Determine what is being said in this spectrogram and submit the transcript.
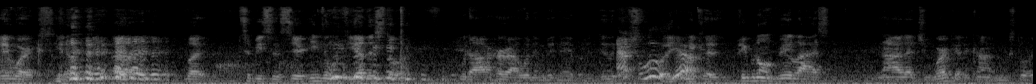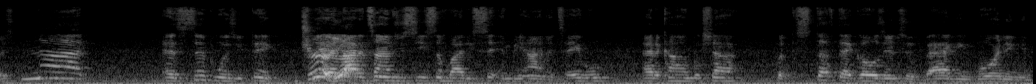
yeah, it works. You know, uh, but to be sincere, even with the other store, without her, I wouldn't have been able to do that. Absolutely, yeah. Because people don't realize now that you work at a comic book store, it's not as simple as you think. Sure, Yeah, a yeah. lot of times you see somebody sitting behind a table at a comic book shop, but the stuff that goes into bagging, boarding, and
